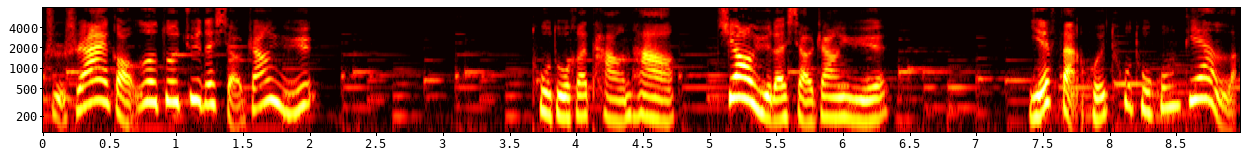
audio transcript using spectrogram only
只是爱搞恶作剧的小章鱼。兔兔和糖糖教育了小章鱼，也返回兔兔宫殿了。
